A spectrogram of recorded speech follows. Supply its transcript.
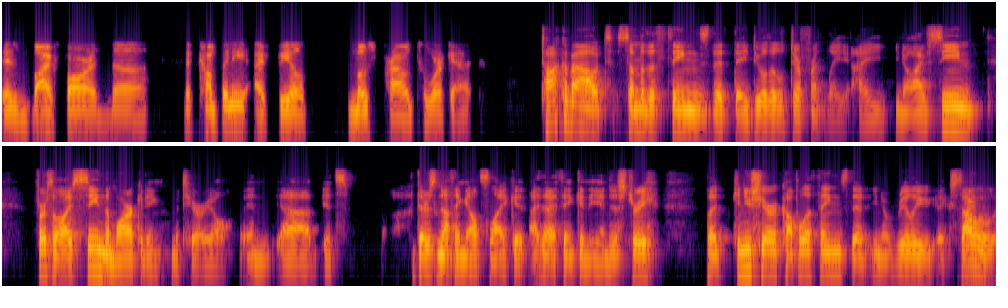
is by far the the company I feel most proud to work at. Talk about some of the things that they do a little differently. I, you know, I've seen. First of all, I've seen the marketing material, and uh, it's there's nothing else like it. I, I, think in the industry. But can you share a couple of things that you know really excite? Oh,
